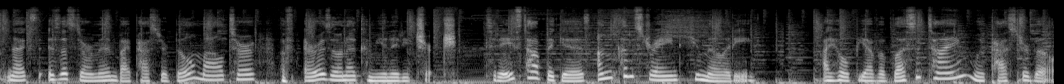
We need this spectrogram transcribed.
Up next is a sermon by Pastor Bill Malter of Arizona Community Church. Today's topic is unconstrained humility. I hope you have a blessed time with Pastor Bill.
